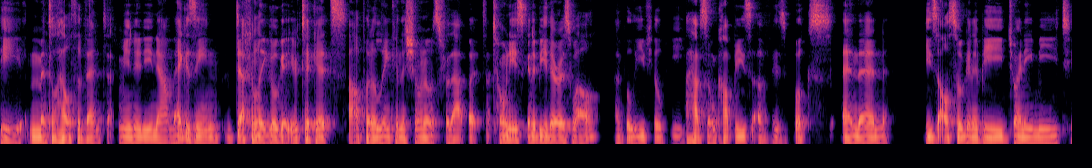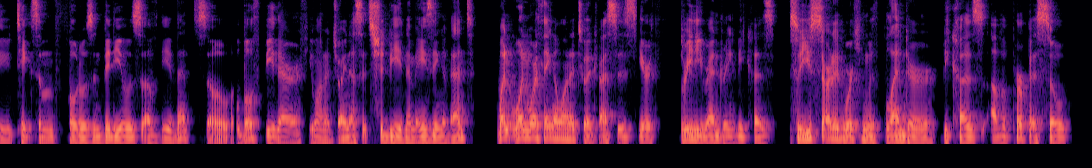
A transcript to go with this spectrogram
the mental health event Community Now magazine, definitely go get your tickets. I'll put a link in the show notes for that. But Tony's going to be there as well. I believe he'll be have some copies of his books, and then he's also going to be joining me to take some photos and videos of the event. So we'll both be there if you want to join us. It should be an amazing event. One one more thing I wanted to address is your 3D rendering because so you started working with Blender because of a purpose. So,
